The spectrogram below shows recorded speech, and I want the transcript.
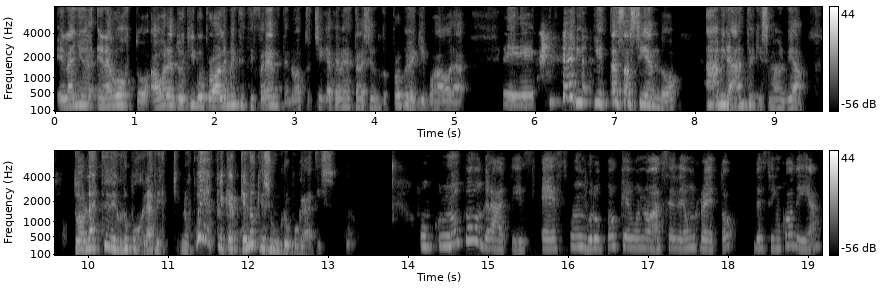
el año en agosto, ahora tu equipo probablemente es diferente, ¿no? Tus chicas deben estar haciendo tus propios equipos ahora. Sí. Eh, ¿qué, estás haciendo? Ah, mira, antes que se me ha olvidado, tú hablaste de grupos gratis. ¿Nos puedes explicar qué es lo que es un grupo gratis? Un grupo gratis es un grupo que uno hace de un reto de cinco días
